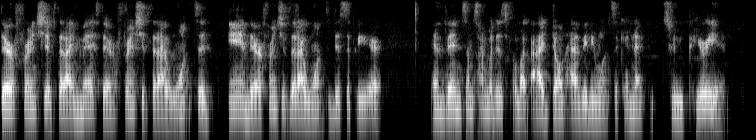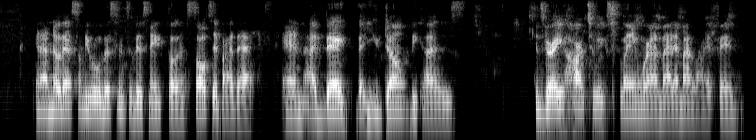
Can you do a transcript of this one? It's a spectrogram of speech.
there are friendships that I miss. There are friendships that I want to end. There are friendships that I want to disappear. And then sometimes I just feel like I don't have anyone to connect to. Period. And I know that some people listening to this may feel insulted by that. And I beg that you don't because it's very hard to explain where I'm at in my life. And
